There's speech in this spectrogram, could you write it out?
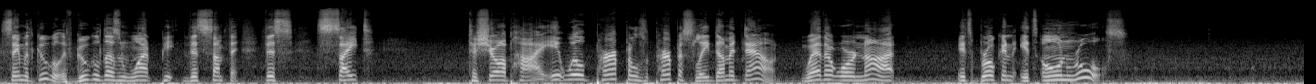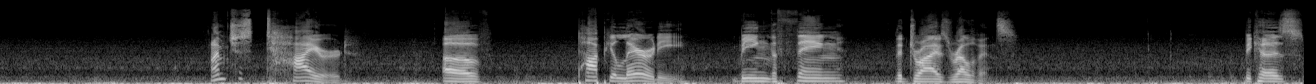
Same with Google. If Google doesn't want this something this site to show up high, it will purpose, purposely dumb it down, whether or not it's broken its own rules. I'm just tired of popularity being the thing that drives relevance. Because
